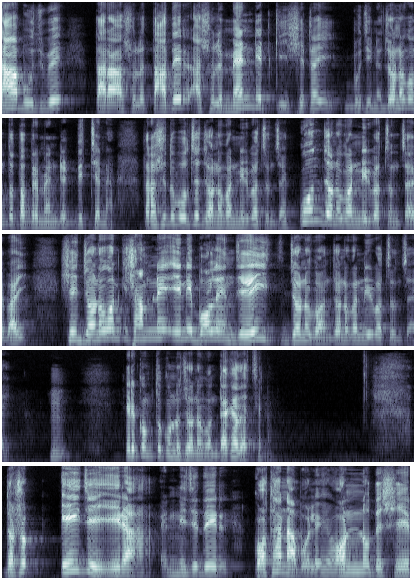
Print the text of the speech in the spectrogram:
না বুঝবে তারা আসলে, তাদের আসলে ম্যান্ডেট কি সেটাই বুঝি না। জনগণ তো তাদের ম্যান্ডেট দিচ্ছে না। তারা শুধু বলছে জনগণ নির্বাচন চায়। কোন জনগণ নির্বাচন চায় ভাই? সেই জনগণকে সামনে এনে বলেন যে এই জনগণ জনগণ নির্বাচন চায়? হুম? এরকম তো কোনো জনগণ দেখা যাচ্ছে না। দর্শক, এই যে এরা নিজেদের কথা না বলে অন্য দেশের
